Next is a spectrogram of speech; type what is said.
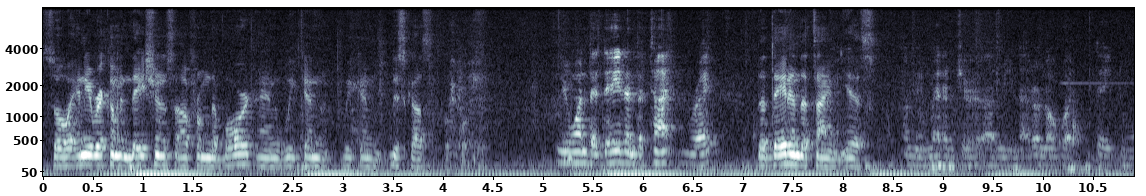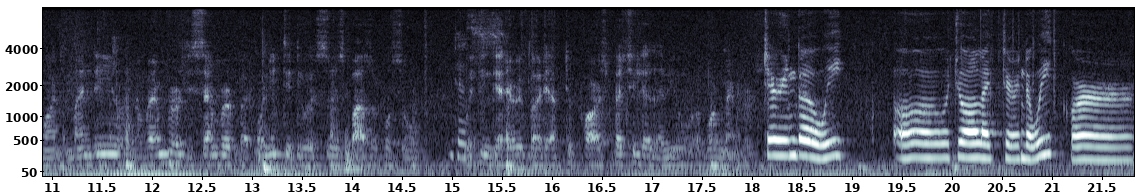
So any recommendations uh, from the board and we can, we can discuss, of course. You want the date and the time, right? The date and the time, yes. I mean, Madam Chair, I mean, I don't know what date you want, Monday or November, December, but we need to do it as soon as possible so we can get everybody up to par, especially the new board members. During the week, uh, would you all like during the week or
